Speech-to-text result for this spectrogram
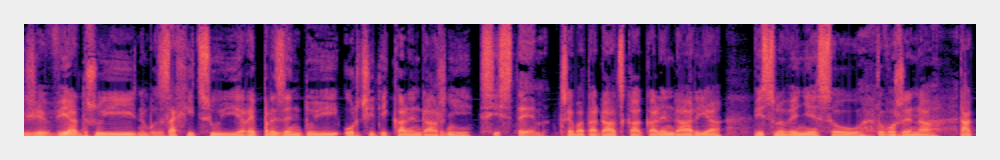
že vyjadřují nebo zachycují, reprezentují určitý kalendářní systém. Třeba ta dátská kalendária vysloveně jsou tvořena tak,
